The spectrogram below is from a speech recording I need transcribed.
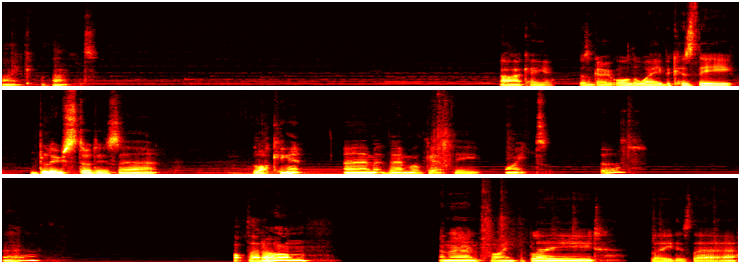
Like that. Oh, okay, yeah. Doesn't go all the way because the blue stud is uh, blocking it. Um, then we'll get the white stud there. Pop that on. And then find the blade. Blade is there.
